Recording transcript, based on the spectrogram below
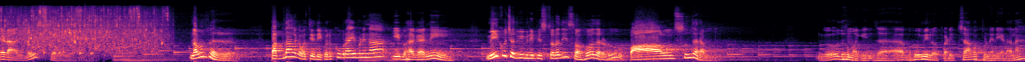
ఎడారిలో నవంబర్ పద్నాలుగవ తేదీ కొరకు వ్రాయబడిన ఈ భాగాన్ని మీకు చదివి వినిపిస్తున్నది సహోదరుడు పాల్ సుందరం. గోధుమ గింజ భూమిలో పడి చావకుండని ఎడల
